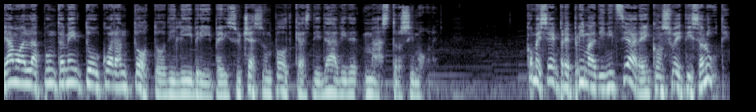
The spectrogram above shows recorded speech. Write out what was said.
Siamo all'appuntamento 48 di Libri per il successo, un podcast di Davide Mastro Simone. Come sempre, prima di iniziare, i consueti saluti.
